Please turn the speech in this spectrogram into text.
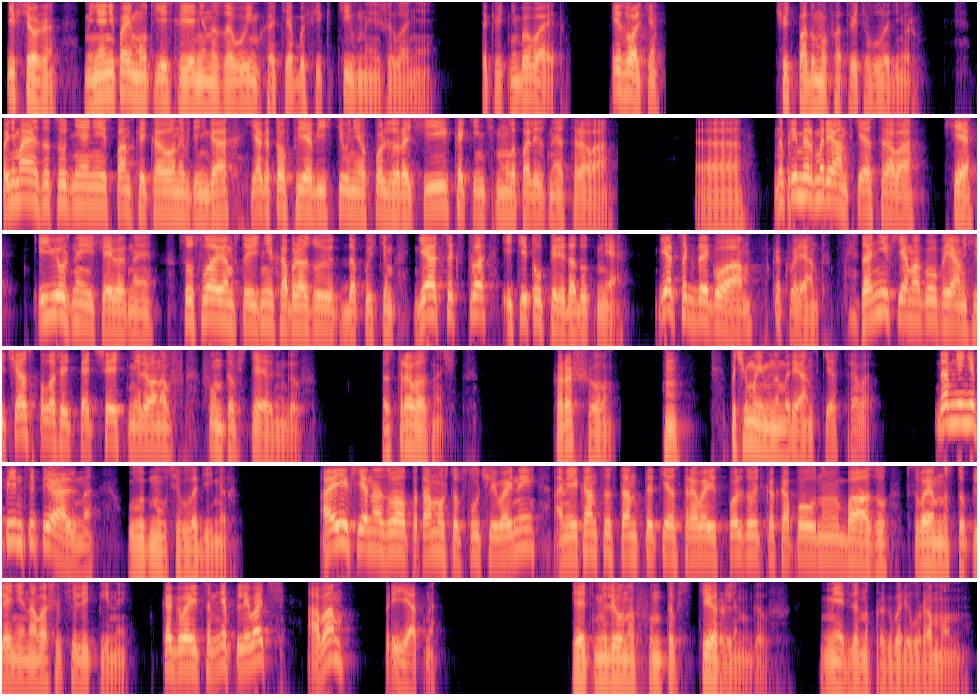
И все же, меня не поймут, если я не назову им хотя бы фиктивные желания. Так ведь не бывает. Извольте. Чуть подумав, ответил Владимир. Понимая затруднение испанской короны в деньгах, я готов приобрести у нее в пользу России какие-нибудь малополезные острова. Э, например, Марианские острова. Все. И южные, и северные. С условием, что из них образуют, допустим, герцогство и титул передадут мне. Герцог де Гуам, как вариант. За них я могу прямо сейчас положить 5-6 миллионов фунтов стерлингов. Острова, значит. Хорошо. Хм. Почему именно Марианские острова? «Да мне не принципиально», — улыбнулся Владимир. «А их я назвал потому, что в случае войны американцы станут эти острова использовать как опорную базу в своем наступлении на ваши Филиппины. Как говорится, мне плевать, а вам приятно». «Пять миллионов фунтов стерлингов», — медленно проговорил Рамон.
